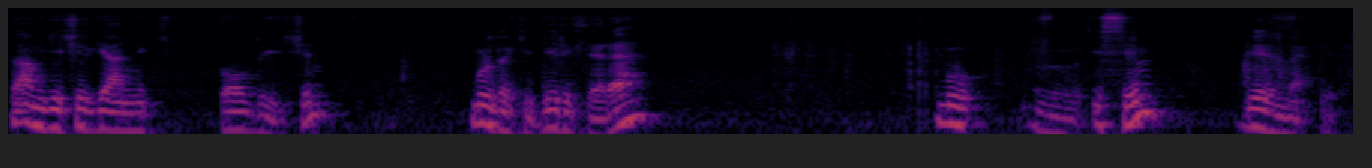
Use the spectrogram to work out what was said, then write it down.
Tam geçirgenlik olduğu için buradaki deliklere bu e, isim verilmektedir.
